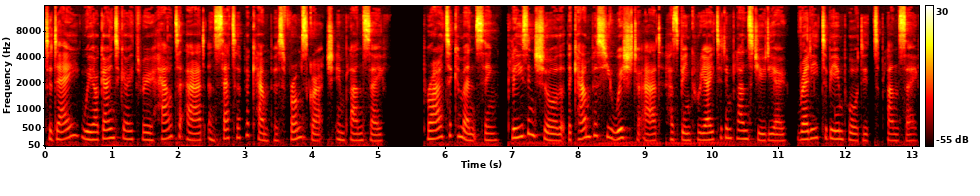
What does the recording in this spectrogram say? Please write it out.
Today we are going to go through how to add and set up a campus from scratch in PlanSafe. Prior to commencing, please ensure that the campus you wish to add has been created in Plan Studio, ready to be imported to PlanSafe.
